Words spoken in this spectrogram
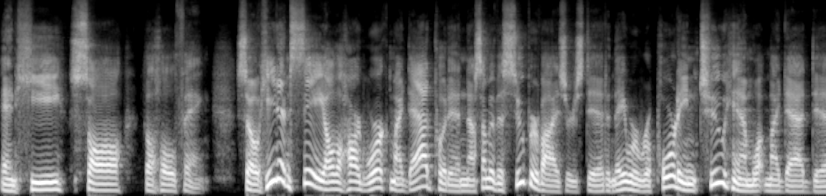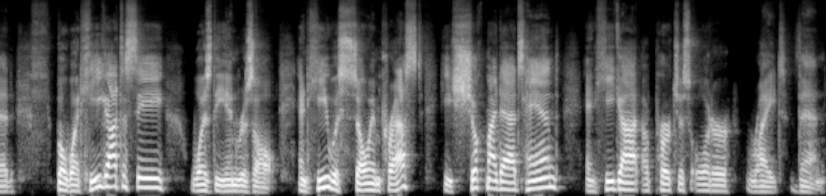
and he saw the whole thing. So he didn't see all the hard work my dad put in. Now, some of his supervisors did, and they were reporting to him what my dad did. But what he got to see was the end result. And he was so impressed. He shook my dad's hand and he got a purchase order right then.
